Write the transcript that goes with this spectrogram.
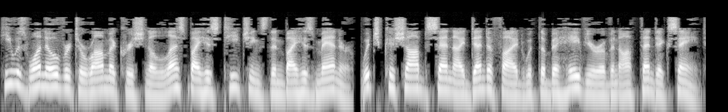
He was won over to Ramakrishna less by his teachings than by his manner, which Keshab Sen identified with the behavior of an authentic saint.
